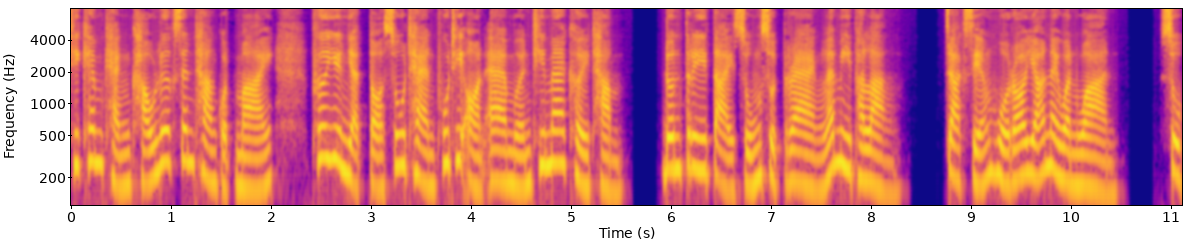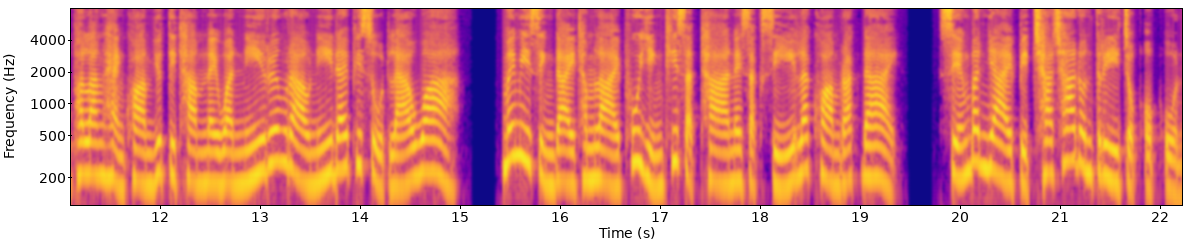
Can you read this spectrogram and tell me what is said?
ที่เข้มแข็งเขาเลือกเส้นทางกฎหมาย เพื่อยืนหยัดต่อสู้แทนผู้ที่อ่อนแอเหมือนที่แม่เคยทำดนตรีไต่สูงสุดแรงและมีพลัง จากเสียงหัวเราะเย้าในวันวาน สู่พลังแห่งความยุติธรรมในวันนี้เรื่องราวนี้ได้พิสูจน์แล้วว่า ไม่มีสิ่งใดทำลายผู้หญิงที่ศรัทธาในศักดิ์ศรีและความรักได้ เสียงบรรยายปิดช้าชาดนตรีจบอบอุ่น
